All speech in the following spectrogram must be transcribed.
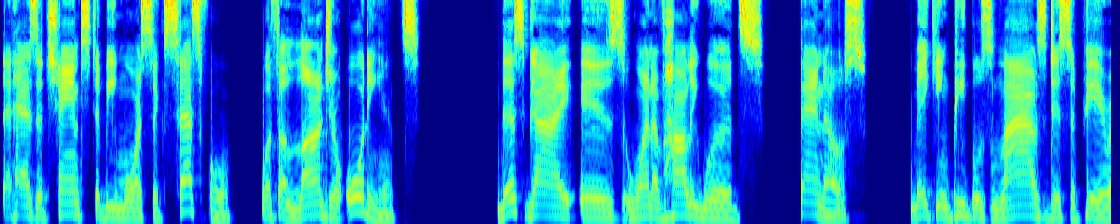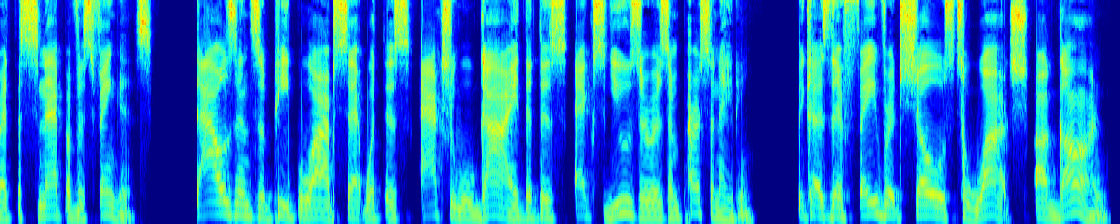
that has a chance to be more successful with a larger audience. This guy is one of Hollywood's Thanos, making people's lives disappear at the snap of his fingers. Thousands of people are upset with this actual guy that this X user is impersonating because their favorite shows to watch are gone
